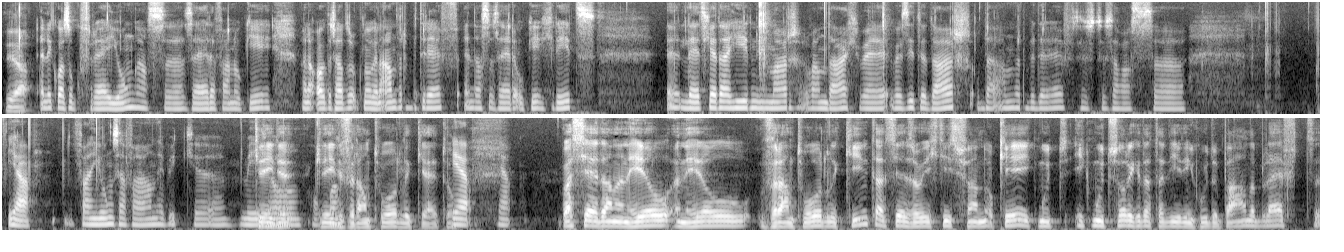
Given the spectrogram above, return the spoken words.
Ja. en ik was ook vrij jong als ze zeiden van oké, mijn ouders hadden ook nog een ander bedrijf en dat ze zeiden oké Greet, eh, leid jij dat hier nu maar vandaag, wij, wij zitten daar op dat andere bedrijf. Dus, dus dat was, eh, ja, van jongs af aan heb ik uh, meegeholpen. kreeg de verantwoordelijkheid op. Ja, ja. Was jij dan een heel, een heel verantwoordelijk kind als jij zo echt is van oké, ik, moet, ik moet zorgen dat dat hier in goede banen blijft eh,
